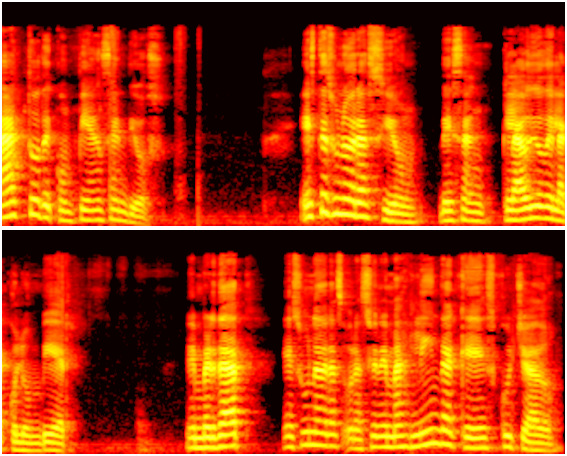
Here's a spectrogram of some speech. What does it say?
Acto de confianza en Dios. Esta es una oración de San Claudio de la Colombier. En verdad, es una de las oraciones más lindas que he escuchado.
